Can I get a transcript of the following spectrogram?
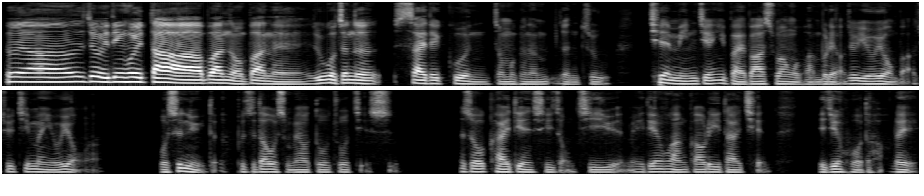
对啊，就一定会大啊，不然怎么办呢？如果真的塞得滚，怎么可能忍住？欠民间一百八十万，我还不了，就游泳吧，去金门游泳啊。我是女的，不知道为什么要多做解释。那时候开店是一种机缘，每天还高利贷钱，已经活得好累。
